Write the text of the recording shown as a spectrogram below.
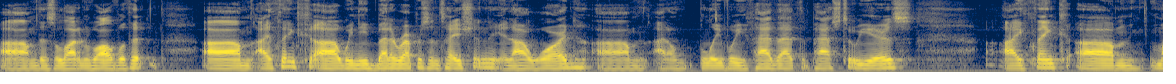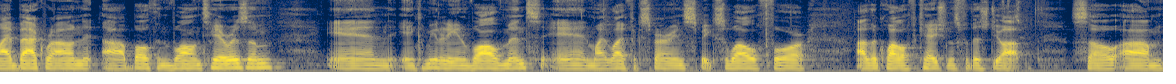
Um, there's a lot involved with it. Um, I think uh, we need better representation in our ward. Um, I don't believe we've had that the past two years. I think um, my background, uh, both in volunteerism and in community involvement, and my life experience speaks well for uh, the qualifications for this job. So um,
